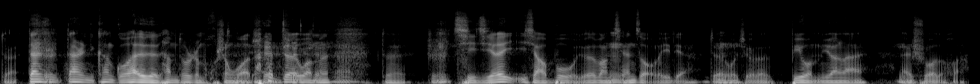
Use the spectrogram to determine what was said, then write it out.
对，但是但是你看国外乐队，他们都是这么生活的，对我们对，只是企及了一小步，我觉得往前嗯走了一点，对嗯我觉得比我们原来来嗯说的话，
